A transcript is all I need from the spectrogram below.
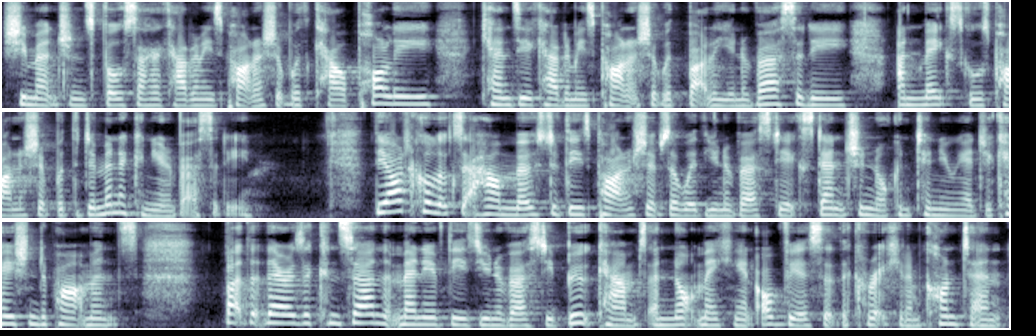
She mentions Full Stack Academy's partnership with Cal Poly, Kenzie Academy's partnership with Butler University, and Make School's partnership with the Dominican University. The article looks at how most of these partnerships are with university extension or continuing education departments, but that there is a concern that many of these university boot camps are not making it obvious that the curriculum content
